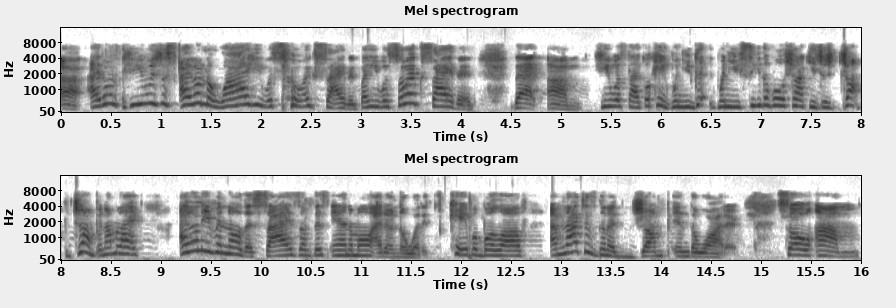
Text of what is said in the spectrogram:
uh, I don't. He was just. I don't know why he was so excited, but he was so excited that um, he was like, "Okay, when you get when you see the bull shark, you just jump, jump." And I'm like, I don't even know the size of this animal. I don't know what it's capable of. I'm not just gonna jump in the water. So um,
